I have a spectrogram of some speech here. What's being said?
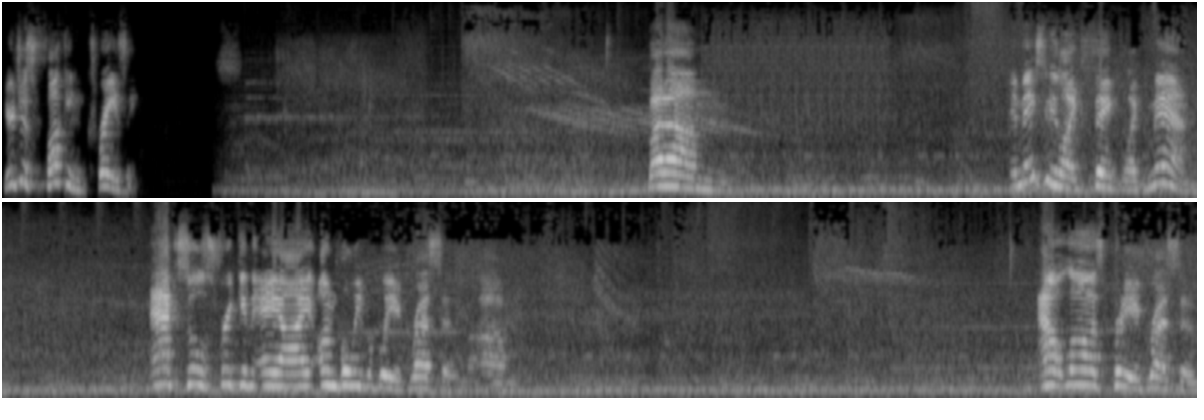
You're just fucking crazy. But, um... It makes me, like, think, like, man... Axel's freaking AI, unbelievably aggressive. Um... Outlaw's pretty aggressive.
